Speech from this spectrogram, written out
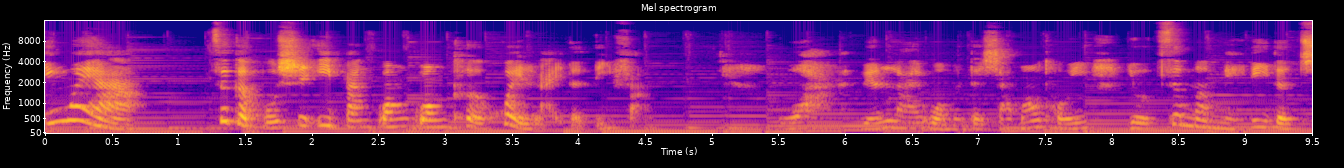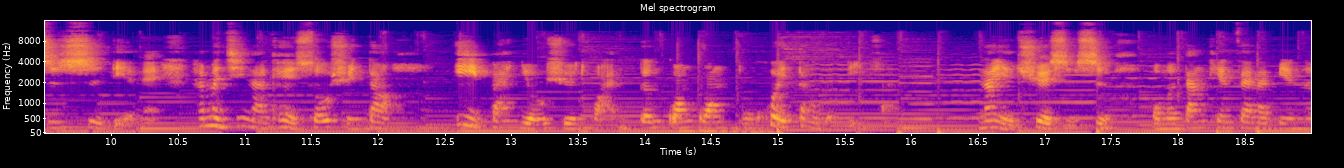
因为啊，这个不是一般观光客会来的地方。哇，原来我们的小猫头鹰有这么美丽的知识点呢！他们竟然可以搜寻到一般游学团跟观光不会到的地方。那也确实是我们当天在那边呢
